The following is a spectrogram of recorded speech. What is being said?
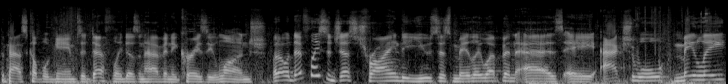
the past couple games. It definitely doesn't have any crazy lunge. But I would definitely suggest trying to use this melee weapon as a actual melee,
